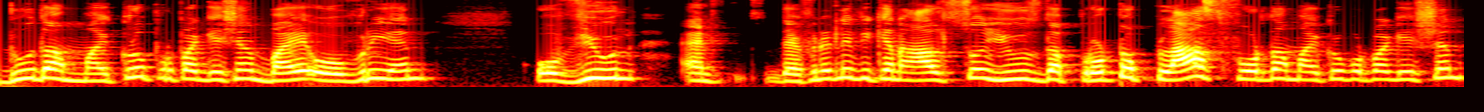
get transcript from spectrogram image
do the micro propagation by ovary and ovule and definitely we can also use the protoplast for the micropropagation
